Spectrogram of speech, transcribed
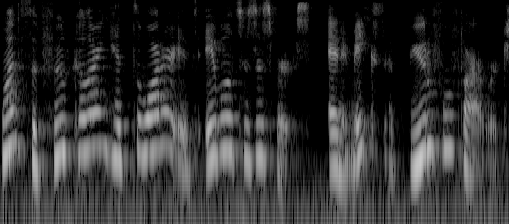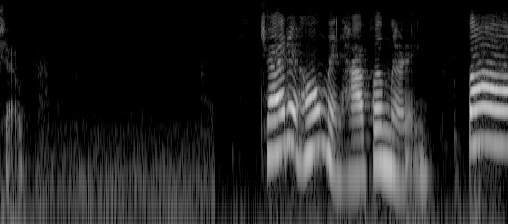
Once the food coloring hits the water, it's able to disperse, and it makes a beautiful fireworks show. Try it at home and have fun learning. Bye!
